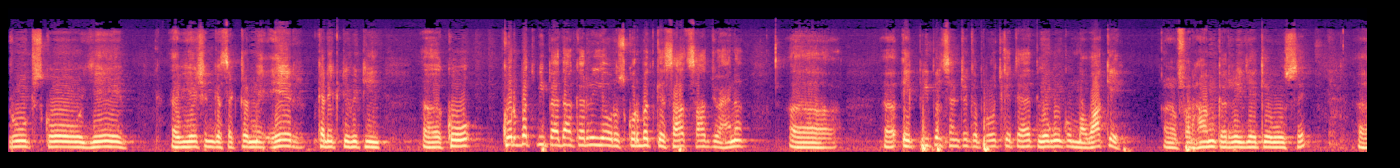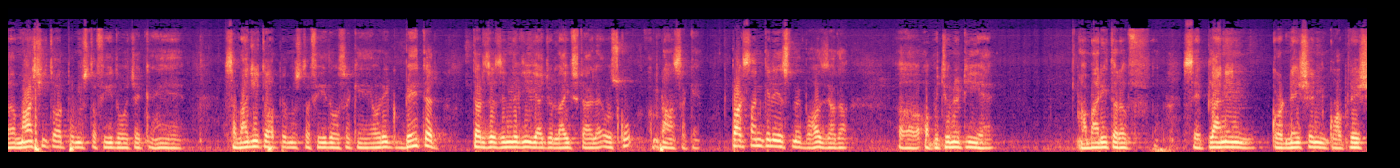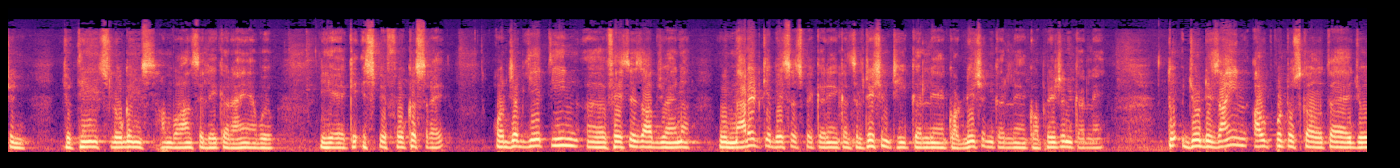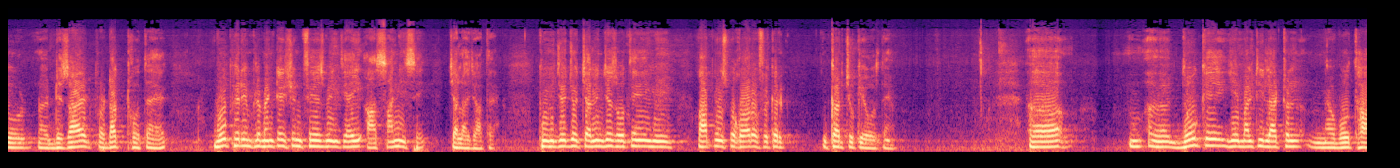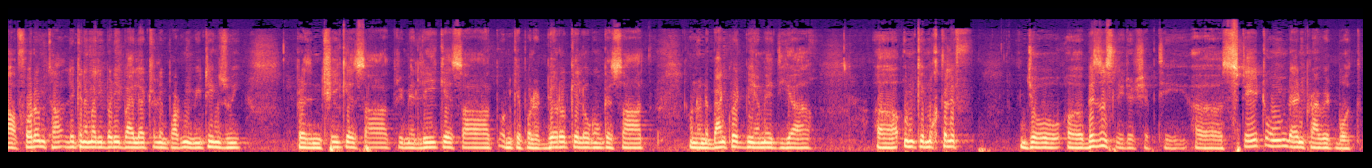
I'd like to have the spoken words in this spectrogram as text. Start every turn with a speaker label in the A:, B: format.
A: Roots को, ये aviation के सेक्टर में एयर कनेक्टिविटी को कुर्बत भी पैदा कर रही है और उस कुर्बत के साथ साथ जो है ना एक पीपल सेंट्रिक अप्रोच के तहत लोगों को मौाक़े फरहम कर रही है कि वो उससे माशी तौर पर मुस्तफ़ हो हैं समाजी तौर पर मुस्तफ़ हो सकें और एक बेहतर तर्ज ज़िंदगी या जो लाइफ स्टाइल है उसको अपना सकें। पाकिस्तान के लिए इसमें बहुत ज़्यादा अपॉर्चुनिटी है। हमारी तरफ़ से प्लानिंग कोऑर्डिनेशन कोऑपरेशन जो तीन स्लोगन्स हम वहाँ से लेकर आए हैं, वो ये है कि इस पे फोकस रहे। और जब ये तीन फेसेस आप जो है ना, वो मैरिट के बेसिस पे करें कंसल्टेशन ठीक कर लें कोऑर्डिनेशन कर लें कोऑपरेशन कर लें तो जो डिज़ाइन आउटपुट उसका होता है, जो डिज़ायर्ड प्रोडक्ट होता है, वो फिर इम्प्लीमेंटेशन फ़ेज़ में इंतहाई आसानी से चला जाता है। क्योंकि जो जो चैलेंजेस होते हैं, ये आपने उस पर गौर व फ़िक्र कर चुके होते हैं। दो के ये मल्टीलैटरल वो था फोरम था लेकिन हमारी बड़ी बायोलैटरल इंपॉर्टेंट मीटिंग्स हुई। प्रेसिडेंट शी के साथ प्रीमियर लीग के साथ उनके पोलिट ब्यूरो के लोगों के साथ उन्होंने बैंकवेट भी हमें दिया। आ, उनके मुख्तलिफ़ जो बिज़नेस लीडरशिप थी state owned and private both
